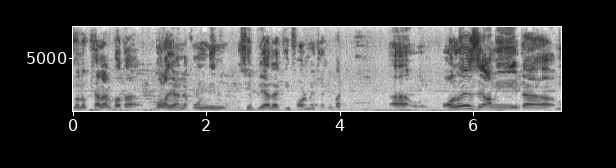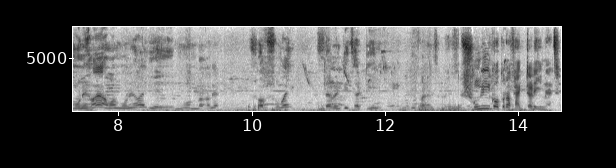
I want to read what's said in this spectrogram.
শোনো খেলার কথা বলা যায় না কোন দিন সে প্লেয়াররা কী ফর্মে থাকে বাট অলওয়েজ আমি এটা মনে হয় আমার মনে হয় যে মোহনবাগানের সবসময় সেভেন্টি থার্টি ডিফারেন্স রয়েছে। সুনীল কতটা ফ্যাক্টর এই ম্যাচে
